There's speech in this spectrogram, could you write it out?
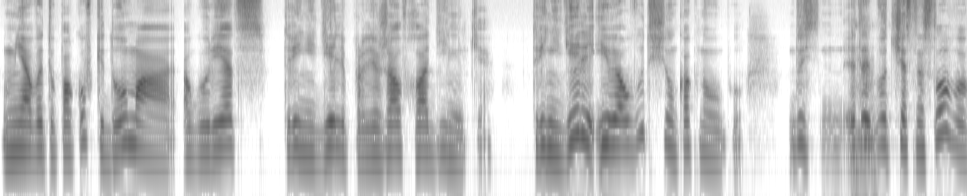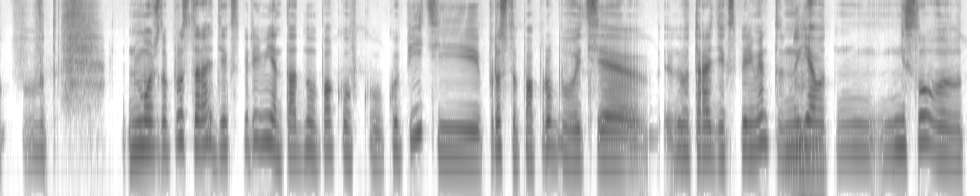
У меня в этой упаковке дома огурец три недели пролежал в холодильнике. Три недели, и я его вытащила, как новый был. То есть это вот честное слово, вот можно просто ради эксперимента одну упаковку купить и просто попробовать э, вот ради эксперимента. Но я вот ни слова вот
